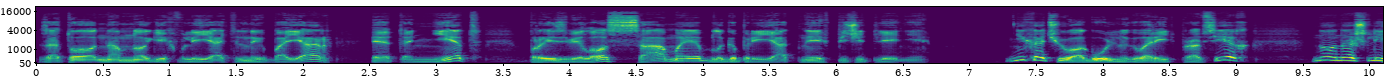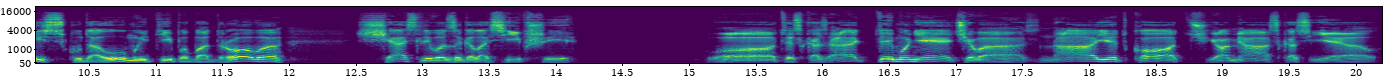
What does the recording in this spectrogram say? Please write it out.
Зато на многих влиятельных бояр это «нет» произвело самое благоприятное впечатление. Не хочу огульно говорить про всех, но нашлись скудоумы типа Бодрова, счастливо заголосившие. «Вот и сказать-то ему нечего, знает кот, чье мяско съел.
